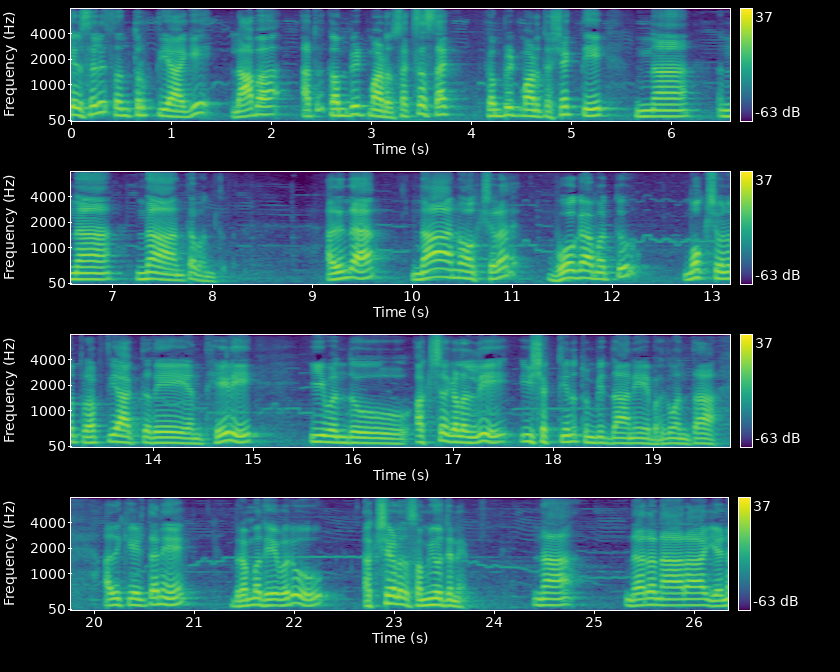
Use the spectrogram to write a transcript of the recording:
ಕೆಲಸದಲ್ಲಿ ಸಂತೃಪ್ತಿಯಾಗಿ ಲಾಭ ಅಥವಾ ಕಂಪ್ಲೀಟ್ ಮಾಡೋ. ಸಕ್ಸಸ್ ಆಗಿ ಕಂಪ್ಲೀಟ್ ಮಾಡುವಂಥ ಶಕ್ತಿ ನ ನ ನ ಅಂತ ಬಂತು. ಅದರಿಂದ ನ ಅನ್ನೋ ಅಕ್ಷರ ಭೋಗ ಮತ್ತು ಮೋಕ್ಷವನ್ನು ಪ್ರಾಪ್ತಿಯಾಗ್ತದೆ ಅಂತ ಹೇಳಿ ಈ ಒಂದು ಅಕ್ಷರಗಳಲ್ಲಿ ಈ ಶಕ್ತಿಯನ್ನು ತುಂಬಿದ್ದಾನೆ ಭಗವಂತ. ಅದಕ್ಕೆ ಹೇಳ್ತಾನೆ, ಬ್ರಹ್ಮದೇವರು ಅಕ್ಷರಗಳ ಸಂಯೋಜನೆ. ನ, ನರನಾರಾಯಣ,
